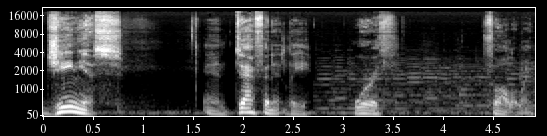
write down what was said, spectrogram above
genius and definitely worth following.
